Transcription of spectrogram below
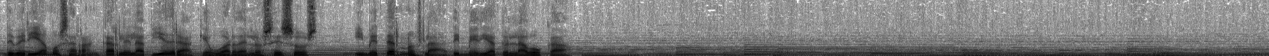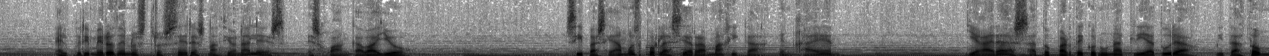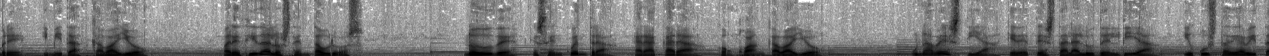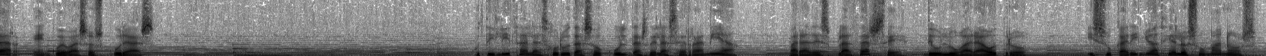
deberíamos arrancarle la piedra que guarda en los sesos y metérnosla de inmediato en la boca. El primero de nuestros seres nacionales es Juan Caballo. Si paseamos por la Sierra Mágica en Jaén, llegarás a toparte con una criatura mitad hombre y mitad caballo, parecida a los centauros. No dude que se encuentra cara a cara con Juan Caballo, una bestia que detesta la luz del día y gusta de habitar en cuevas oscuras. Utiliza las grutas ocultas de la serranía para desplazarse de un lugar a otro y su cariño hacia los humanos,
